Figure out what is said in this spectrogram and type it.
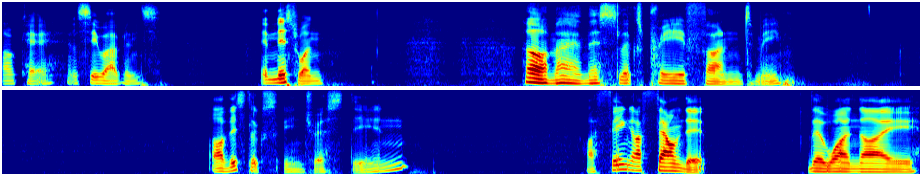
Okay, let's see what happens. In this one, Oh man, this looks pretty fun to me. Oh, this looks interesting. I think I found it. The one I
